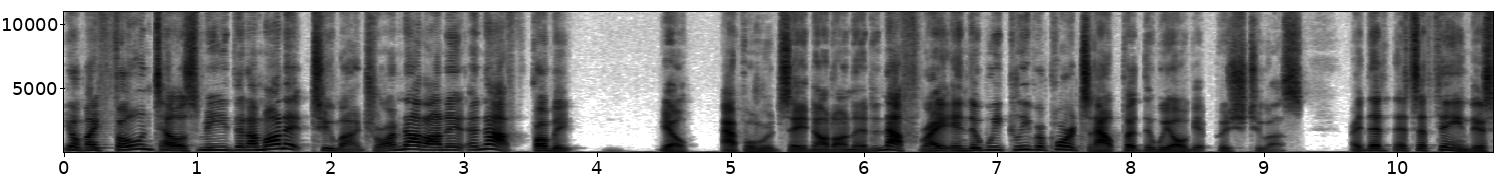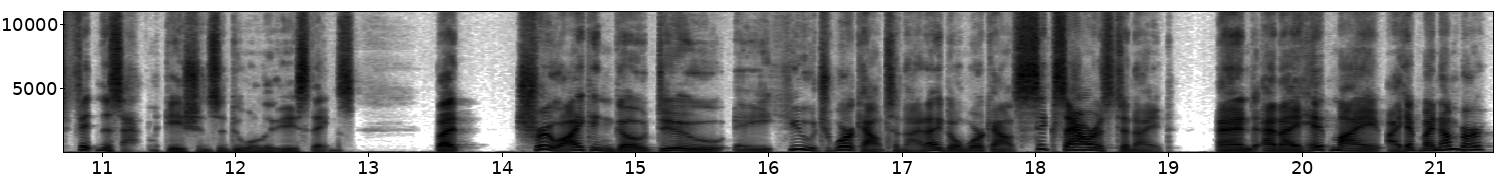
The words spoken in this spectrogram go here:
You know, my phone tells me that I'm on it too much or I'm not on it enough. Probably, you know, Apple would say not on it enough, right? In the weekly reports and output that we all get pushed to us, right? That, that's a thing. There's fitness applications to do all of these things. But true, I can go do a huge workout tonight. I go work out six hours tonight and, and I hit my, I hit my number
